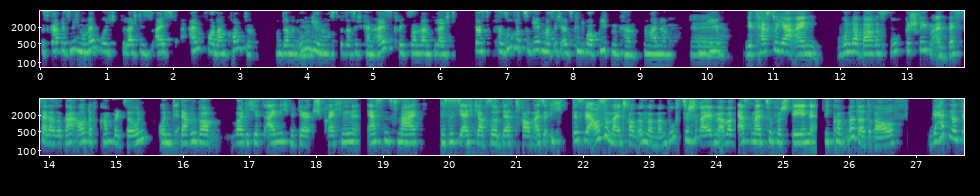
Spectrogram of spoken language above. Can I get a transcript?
es gab jetzt nicht einen Moment, wo ich vielleicht dieses Eis einfordern konnte und damit mhm. umgehen musste, dass ich kein Eis krieg, sondern vielleicht das versuche zu geben, was ich als Kind überhaupt bieten kann für meine äh, Umgebung. Jetzt hast du ja ein wunderbares Buch geschrieben, ein Bestseller sogar, Out of Comfort Zone. Und darüber wollte ich jetzt eigentlich mit dir sprechen. Erstens mal, das ist ja, ich glaube, so der Traum. Also ich, das wäre auch so mein Traum, irgendwann mal ein Buch zu mhm. schreiben, aber erstmal zu verstehen, wie kommt man da drauf? Wir hatten uns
